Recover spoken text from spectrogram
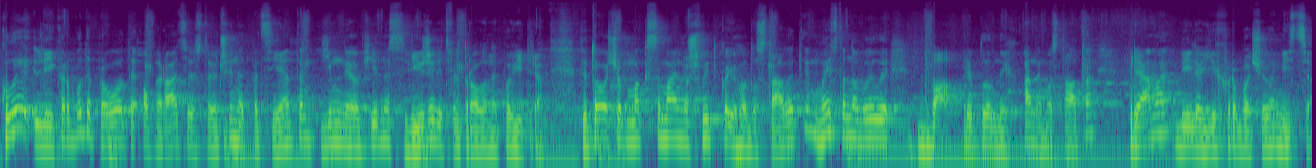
Коли лікар буде проводити операцію, стоячи над пацієнтом, їм необхідне свіже відфільтроване повітря. Для того, щоб максимально швидко його доставити, ми встановили два припливних анемостата прямо біля їх робочого місця.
